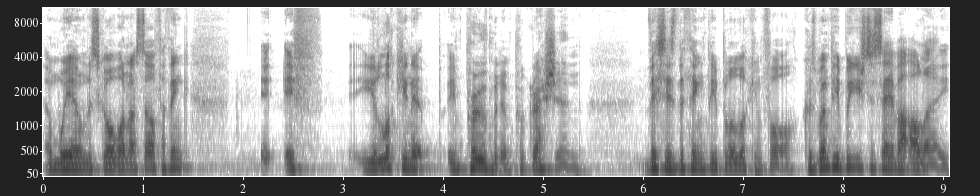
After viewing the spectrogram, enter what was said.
yeah. and we only score one ourselves. I think if you're looking at improvement and progression, this is the thing people are looking for. Because when people used to say about Ole,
